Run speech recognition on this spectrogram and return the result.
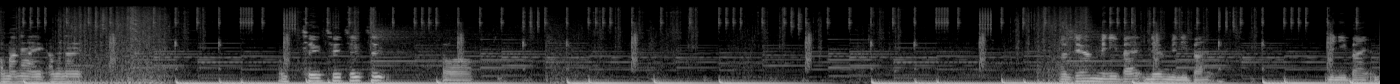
I'm an eight, I'm an eight. I'm two, two, two, two. Oh. I'm doing mini bait, doing mini bait. Mini baiting.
